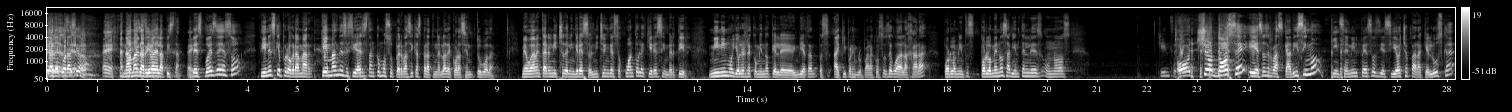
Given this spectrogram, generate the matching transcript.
la del decoración. Eh, Nada más de arriba de la pista. Ey. Después de eso, tienes que programar qué más necesidades están como súper básicas para tener la decoración de tu boda. Me voy a aventar el nicho del ingreso. El nicho de ingreso, ¿cuánto le quieres invertir? Mínimo, yo les recomiendo que le inviertan, pues aquí, por ejemplo, para costos de Guadalajara, por lo menos, por lo menos aviéntenles unos 15. 8, 12 y eso es rascadísimo. 15 mil pesos, 18 para que luzca.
